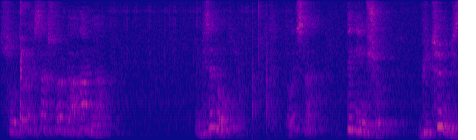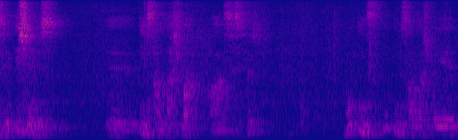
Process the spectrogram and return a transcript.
Sultan Esas bir adam ya. E bize ne oluyor? Dolayısıyla dediğim şu, bütün bizim işimiz e, insanlaşma hadisesidir. Bu ins insanlaşmayı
